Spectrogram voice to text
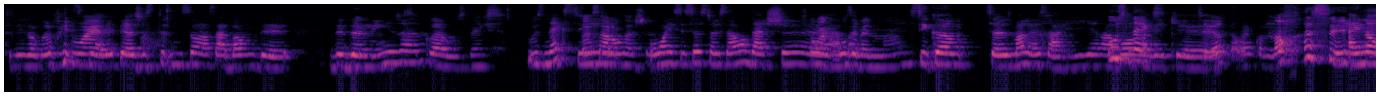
toutes les entreprises Ouais. qu'elle avait, puis elle a juste tout mis ça dans sa banque de, de données, genre. C'est quoi, Who's Next? Who's Next, c'est. Un salon d'achat. Ouais, c'est ça, c'est un salon d'achat. C'est comme euh, un gros à- événement. C'est comme, sérieusement, là, ça n'a rien à Who's voir Next? avec. euh, C'est quand même comme nom. c'est. Hey, non,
